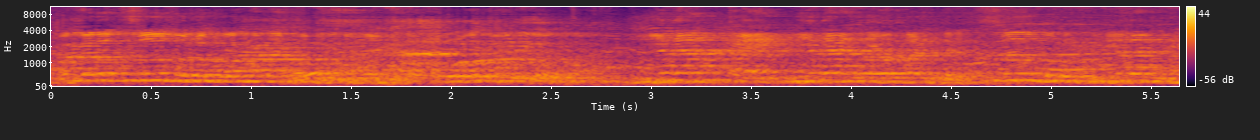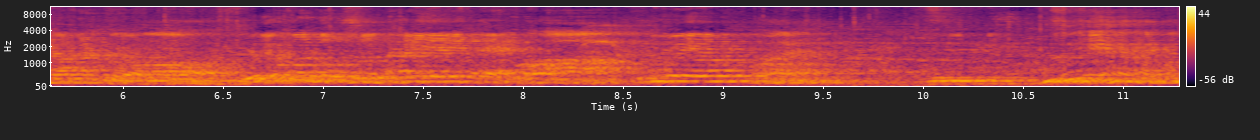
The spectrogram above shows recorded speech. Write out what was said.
わかるツーブロックわからないかもしれない分かるよ二段階二段に分かれてるツーブロック二段に分かれてる横と後ろ買い上げてあ上をずれやないか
